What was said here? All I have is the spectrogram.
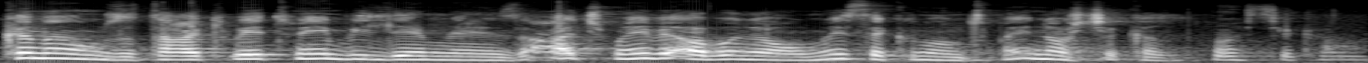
Kanalımızı takip etmeyi, bildirimlerinizi açmayı ve abone olmayı sakın unutmayın. Hoşçakalın. Hoşçakalın.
